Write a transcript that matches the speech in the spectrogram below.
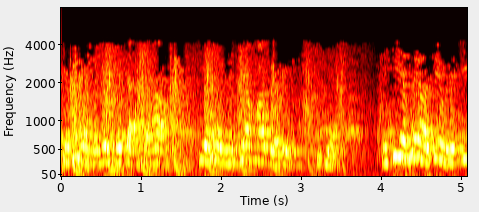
谢谢朋友们热情掌声啊！谢谢我们的鲜花革命，谢谢，也谢谢朋友对我们的支持。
